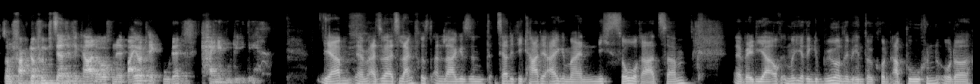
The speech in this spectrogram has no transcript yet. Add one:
so ein Faktor 5-Zertifikat auf eine Biotech-Bude keine gute Idee. Ja, ähm, also als Langfristanlage sind Zertifikate allgemein nicht so ratsam. Äh, weil die ja auch immer ihre Gebühren im Hintergrund abbuchen oder,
